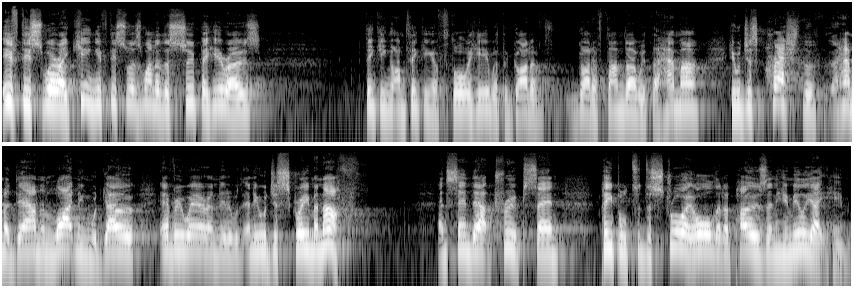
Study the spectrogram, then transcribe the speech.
If this were a king, if this was one of the superheroes, thinking, I'm thinking of Thor here with the god of, god of thunder with the hammer. He would just crash the hammer down and lightning would go everywhere and, would, and he would just scream, Enough! And send out troops and people to destroy all that oppose and humiliate him.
